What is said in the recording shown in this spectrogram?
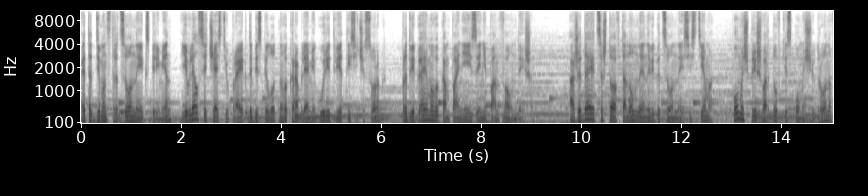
Этот демонстрационный эксперимент являлся частью проекта беспилотного корабля Мигури 2040, продвигаемого компанией The Nippon Foundation. Ожидается, что автономная навигационная система, помощь при швартовке с помощью дронов,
